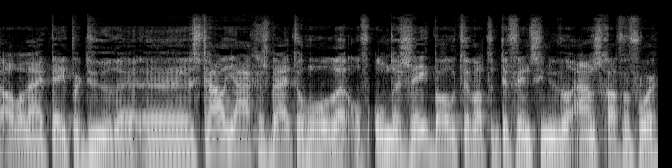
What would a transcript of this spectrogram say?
allerlei peperdure straaljagers bij te horen. Of onderzeeboten, wat de Defensie nu wil aanschaffen voor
